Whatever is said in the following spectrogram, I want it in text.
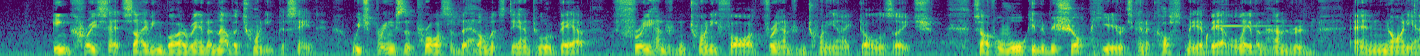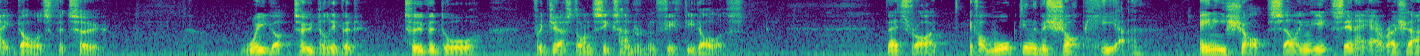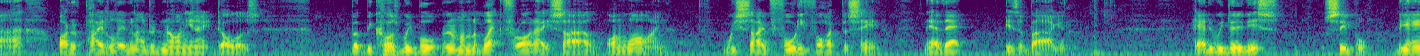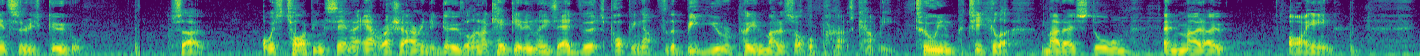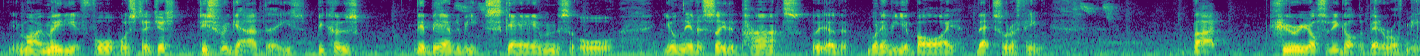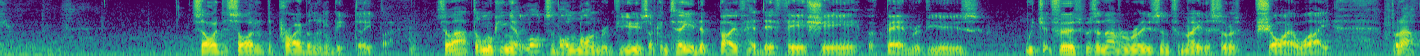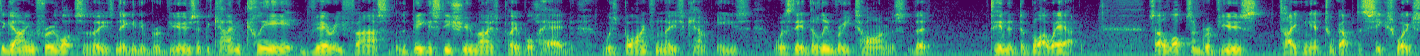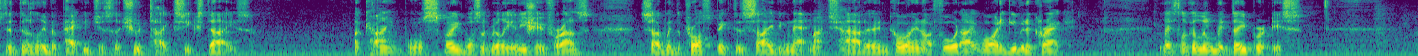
increase that saving by around another 20%, which brings the price of the helmets down to about 325, $328 each. So if I walk into the shop here, it's going to cost me about $1,198 for two. We got two delivered to the door for just on $650. That's right. If I walked into the shop here, any shop selling the Sena Outrush R, I'd have paid $1,198. But because we bought them on the Black Friday sale online, we saved 45%. Now that is a bargain. How did we do this? Simple. The answer is Google. So, I was typing Sena Outrush R into Google and I kept getting these adverts popping up for the big European motorcycle parts company. Two in particular, Moto Storm and Moto IN. My immediate thought was to just disregard these because they're bound to be scams or you'll never see the parts, of whatever you buy, that sort of thing. But curiosity got the better of me. So I decided to probe a little bit deeper. So after looking at lots of online reviews, I can tell you that both had their fair share of bad reviews, which at first was another reason for me to sort of shy away. But after going through lots of these negative reviews, it became clear very fast that the biggest issue most people had was buying from these companies was their delivery times that tended to blow out. So lots of reviews taking it took up to six weeks to deliver packages that should take six days. Okay, well, speed wasn't really an issue for us. So, with the prospect of saving that much hard earned coin, I thought, hey, why do you give it a crack? Let's look a little bit deeper at this.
